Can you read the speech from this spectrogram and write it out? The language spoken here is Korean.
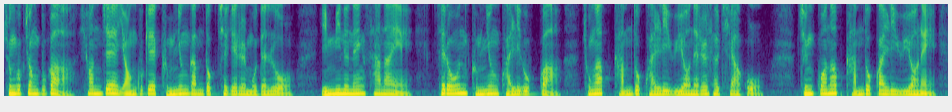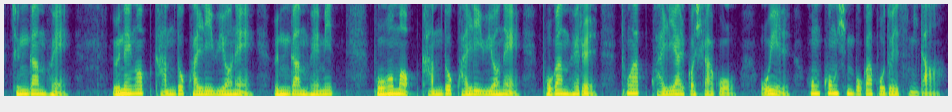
중국 정부가 현재 영국의 금융감독 체계를 모델로 인민은행 산하에 새로운 금융관리국과 종합감독관리위원회를 설치하고 증권업 감독관리위원회 증감회, 은행업 감독관리위원회 은감회 및 보험업 감독관리위원회 보감회를 통합 관리할 것이라고 5일 홍콩 신보가 보도했습니다.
